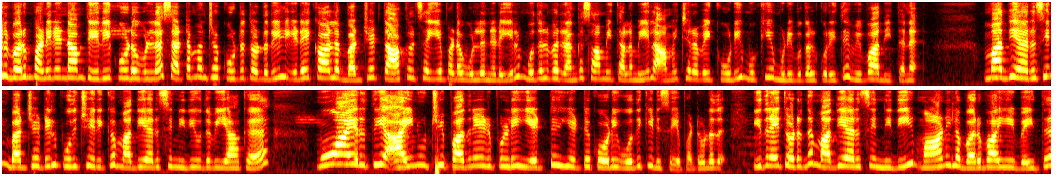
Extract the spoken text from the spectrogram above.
புதுச்சேரியில் வரும் பனிரெண்டாம் தேதி கூட உள்ள சட்டமன்ற கூட்டத்தொடரில் இடைக்கால பட்ஜெட் தாக்கல் செய்யப்பட உள்ள நிலையில் முதல்வர் ரங்கசாமி தலைமையில் அமைச்சரவை கூடி முக்கிய முடிவுகள் குறித்து விவாதித்தன. மத்திய அரசின் பட்ஜெட்டில் புதுச்சேரிக்கு மத்திய அரசின் நிதியுதவியாக மூவாயிரத்தி ஐநூற்றி பதினேழு புள்ளி எட்டு எட்டு கோடி ஒதுக்கீடு செய்யப்பட்டுள்ளது. இதனைத் தொடர்ந்து மத்திய அரசின் நிதி மாநில வருவாயை வைத்து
